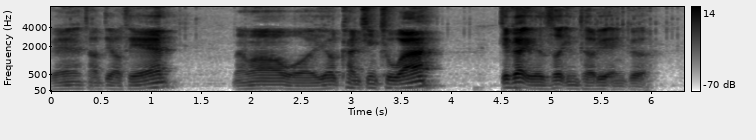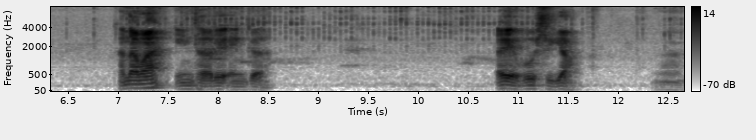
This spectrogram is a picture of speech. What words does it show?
，OK，擦掉先，那么我要看清楚啊，这个也是 interleave angle，看到吗？interleave angle，哎，不需要，嗯，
